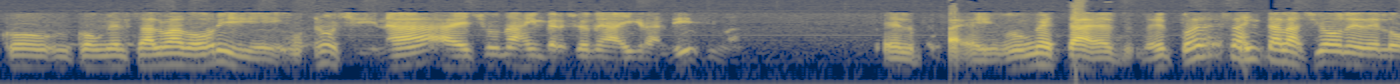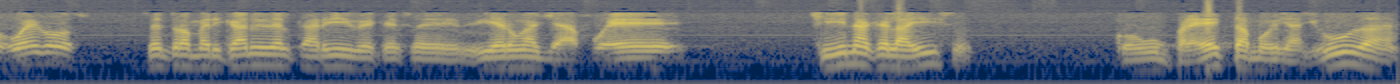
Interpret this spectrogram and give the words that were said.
con, con El Salvador y, bueno, China ha hecho unas inversiones ahí grandísimas. El, un todas esas instalaciones de los Juegos Centroamericanos y del Caribe que se dieron allá fue China que la hizo con un préstamo y ayuda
